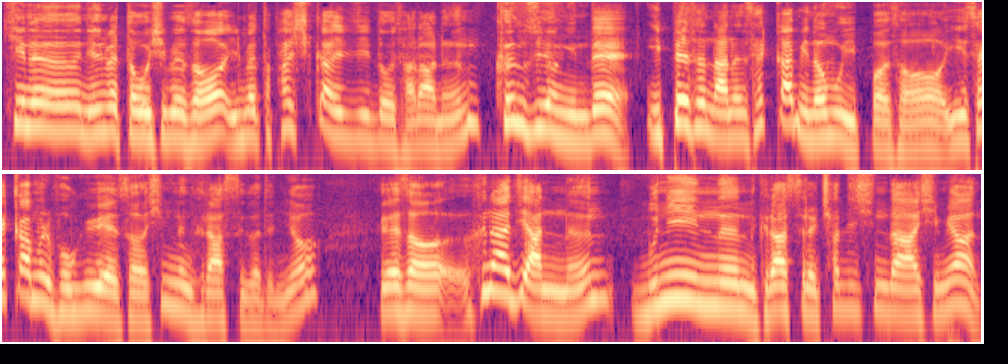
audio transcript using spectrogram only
키는 1m 50에서 1m 80까지도 자라는 큰 수형인데 잎에서 나는 색감이 너무 이뻐서 이 색감을 보기 위해서 심는 그라스거든요. 그래서 흔하지 않는 무늬 있는 그라스를 찾으신다 하시면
